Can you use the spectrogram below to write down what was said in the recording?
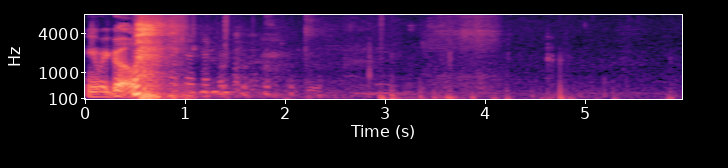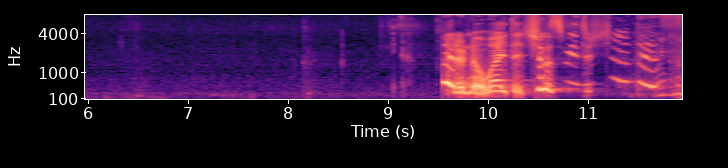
here we go. I don't know why they chose me to share this.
